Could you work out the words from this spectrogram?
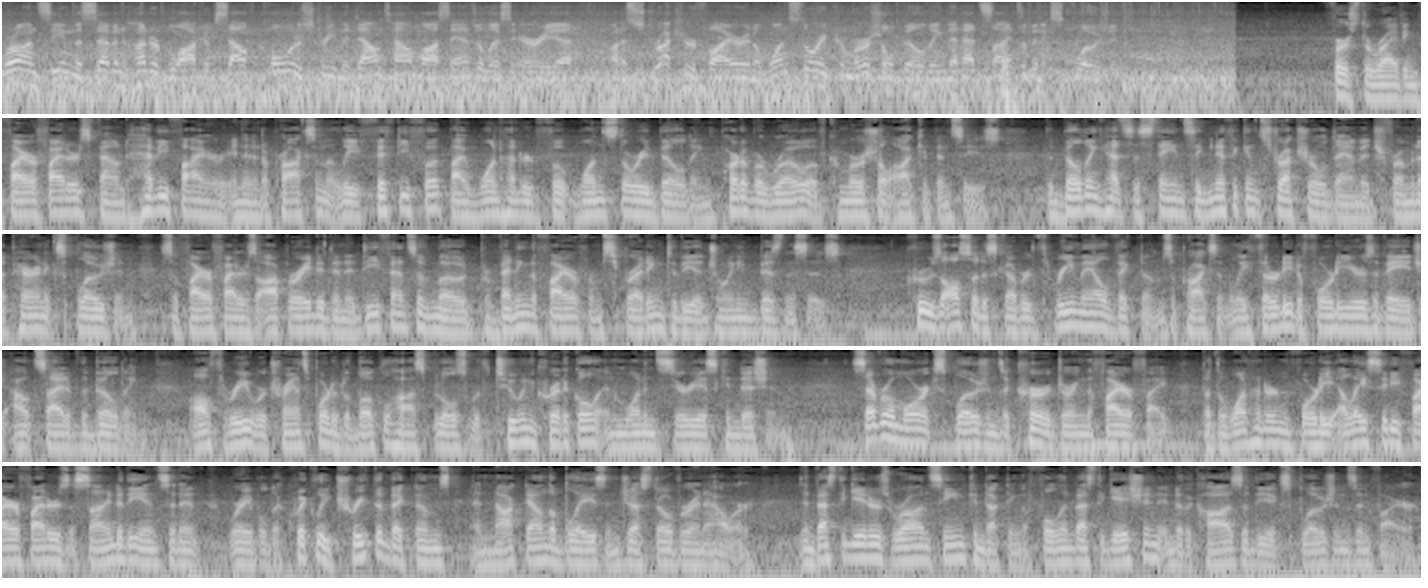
We're on scene the 700 block of South Kohler Street in the downtown Los Angeles area on a structure fire in a one-story commercial building that had signs of an explosion. First arriving firefighters found heavy fire in an approximately 50 foot by 100 foot one story building, part of a row of commercial occupancies. The building had sustained significant structural damage from an apparent explosion, so firefighters operated in a defensive mode, preventing the fire from spreading to the adjoining businesses. Crews also discovered three male victims, approximately 30 to 40 years of age, outside of the building. All three were transported to local hospitals, with two in critical and one in serious condition. Several more explosions occurred during the firefight, but the 140 LA City firefighters assigned to the incident were able to quickly treat the victims and knock down the blaze in just over an hour. Investigators were on scene conducting a full investigation into the cause of the explosions and fire.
